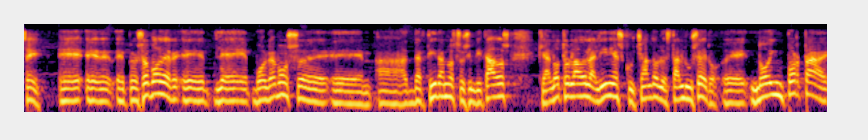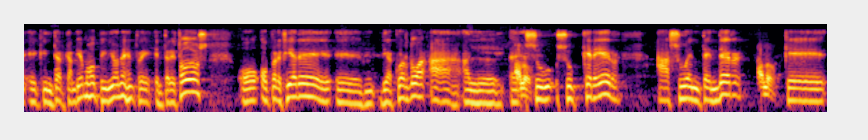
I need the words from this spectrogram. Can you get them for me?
Sí, eh, eh, eh, profesor Boder, eh, le volvemos a advertir a nuestros invitados que al otro lado de la línea, escuchándolo, está Lucero. No importa que intercambiemos opiniones entre, entre todos o, o prefiere, de acuerdo a, a- al, Aló. su, su creer, a su entender, Aló. que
